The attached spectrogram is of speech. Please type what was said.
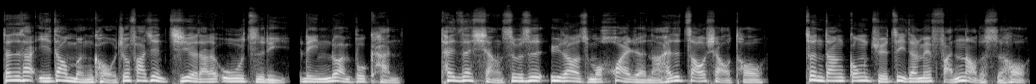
但是他一到门口就发现吉尔达的屋子里凌乱不堪，他一直在想是不是遇到了什么坏人啊，还是招小偷？正当公爵自己在那边烦恼的时候，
